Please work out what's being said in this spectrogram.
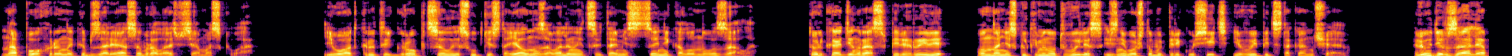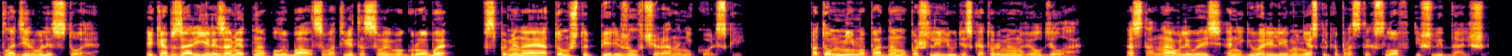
На похороны Кобзаря собралась вся Москва. Его открытый гроб целые сутки стоял на заваленной цветами сцене колонного зала. Только один раз в перерыве он на несколько минут вылез из него, чтобы перекусить и выпить стакан чаю. Люди в зале аплодировали стоя. И Кобзарь еле заметно улыбался в ответ из своего гроба, вспоминая о том, что пережил вчера на Никольской. Потом мимо по одному пошли люди, с которыми он вел дела. Останавливаясь, они говорили ему несколько простых слов и шли дальше.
